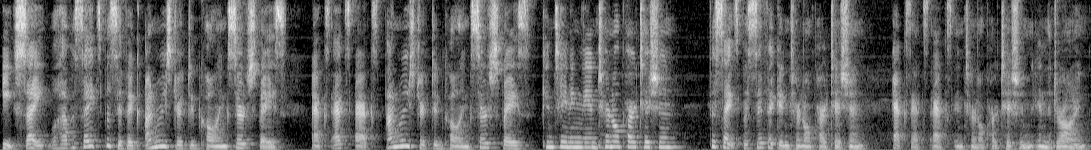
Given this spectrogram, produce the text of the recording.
Each site will have a site-specific unrestricted calling search space XXX unrestricted calling search space containing the internal partition, the site-specific internal partition, XXX internal partition in the drawing,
